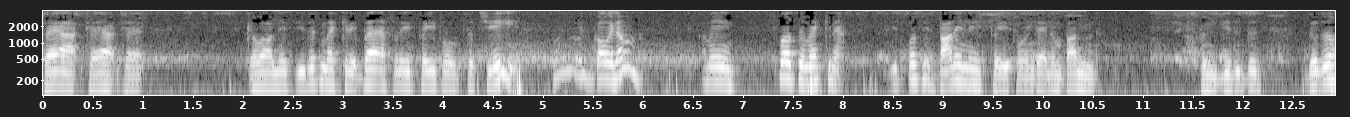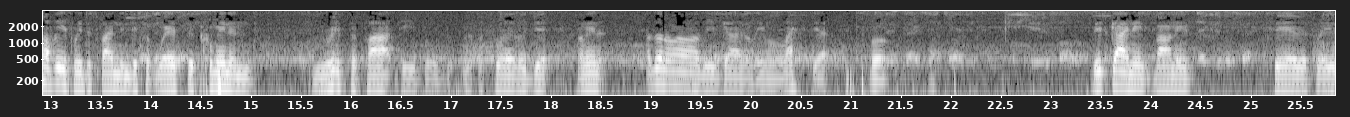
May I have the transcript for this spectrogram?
Check, check, check. Go on, this, you're just making it better for these people to cheat. What is going on? I mean, you're supposed to be making it. You're supposed to be banning these people and getting them banned. And you, they, they're just obviously just finding different ways to come in and rip apart people that play legit. I mean, I don't know how these guys aren't even left yet, but this guy needs banning. Seriously,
